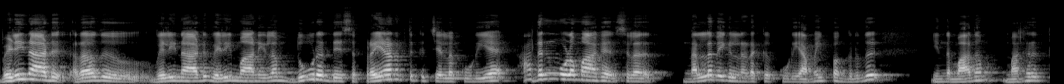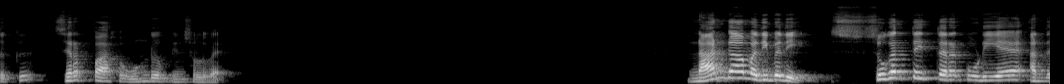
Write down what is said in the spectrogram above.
வெளிநாடு அதாவது வெளிநாடு வெளி மாநிலம் தூர தேச பிரயாணத்துக்கு செல்லக்கூடிய அதன் மூலமாக சில நல்லவைகள் நடக்கக்கூடிய அமைப்புங்கிறது இந்த மாதம் மகரத்துக்கு சிறப்பாக உண்டு அப்படின்னு சொல்லுவேன். நான்காம் அதிபதி சுகத்தை தரக்கூடிய அந்த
